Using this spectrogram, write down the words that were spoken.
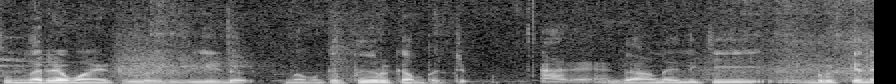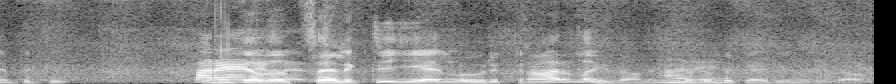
സുന്ദരമായിട്ടുള്ള ഒരു വീട് നമുക്ക് തീർക്കാൻ പറ്റും. ഇതാണ് എനിക്ക് ഈ ബ്രിക്കിനെ പറ്റി എനിക്കത് സെലക്ട് ചെയ്യാനുള്ള ഒരു കാരണം ഇതാണ്. ഇന്ന് രണ്ട് കാര്യങ്ങൾ ഇതാണ്.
